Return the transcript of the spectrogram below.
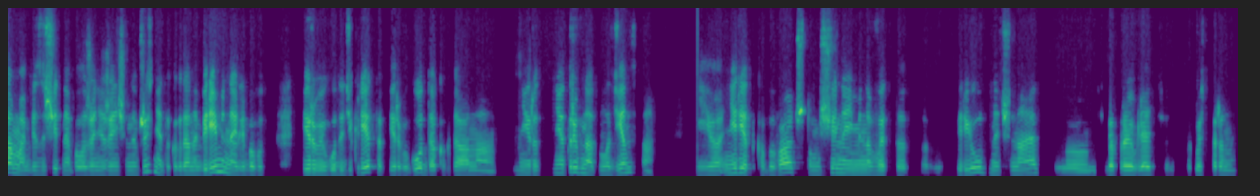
самое беззащитное положение женщины в жизни – это когда она беременная, либо вот первые годы декрета, первый год, да, когда она неотрывна от младенца. И нередко бывает, что мужчина именно в этот э, период начинает э, себя проявлять с такой стороны.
